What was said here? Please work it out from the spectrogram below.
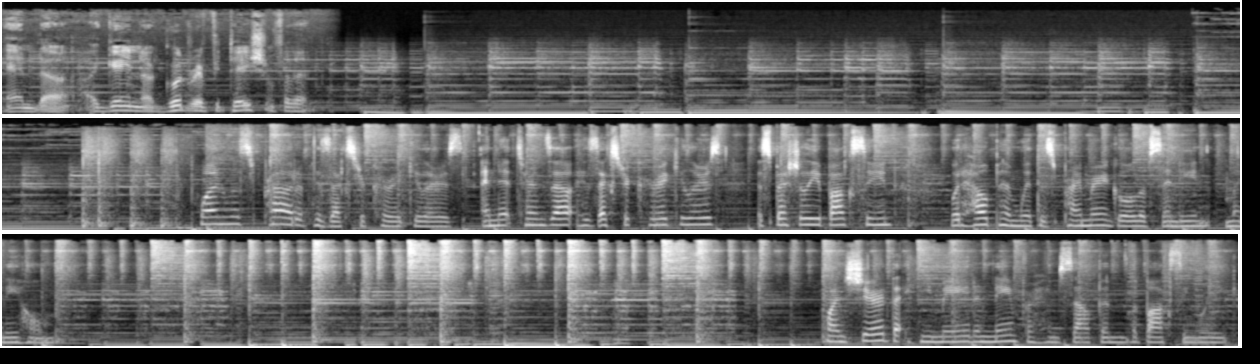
and uh, I gained a good reputation for that. Juan was proud of his extracurriculars, and it turns out his extracurriculars, especially boxing, would help him with his primary goal of sending money home. Juan shared that he made a name for himself in the boxing league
